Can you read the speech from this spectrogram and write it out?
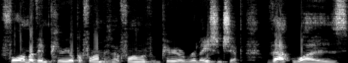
form of imperial performance and a form of imperial relationship that was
